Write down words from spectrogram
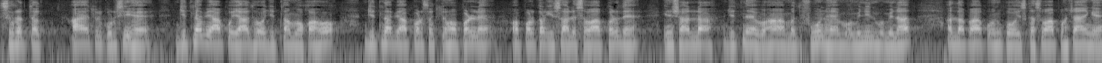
صورت تک۔ آیت الکرسی ہے۔ جتنا بھی آپ کو یاد ہو، جتنا موقع ہو، جتنا بھی آپ پڑھ سکتے ہوں، پڑھ لیں۔ اور پڑھ کر اصال ثواب کر دیں۔ انشاءاللہ جتنے وہاں مدفون ہیں، مومنین، مومنات، اللہ پاک ان کو اس کا ثواب پہنچائیں گے۔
